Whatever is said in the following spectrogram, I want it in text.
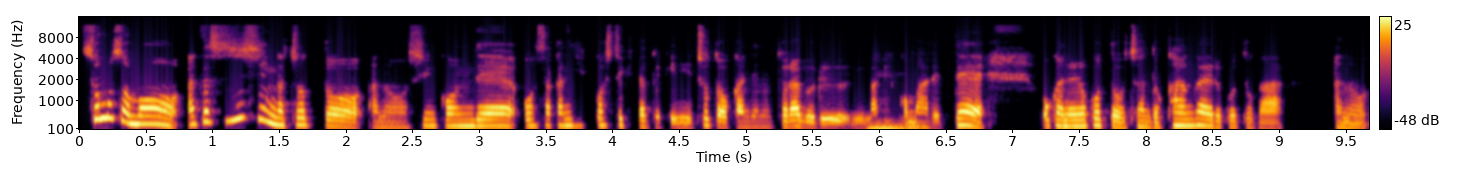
そもそも、私自身がちょっと、あの、新婚で大阪に引っ越してきた時に、ちょっとお金のトラブルに巻き込まれて、お金のことをちゃんと考えることが、あの、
